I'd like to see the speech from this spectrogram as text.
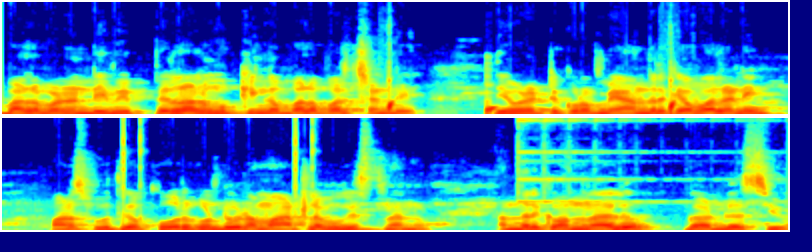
బలపడండి. మీ పిల్లలు ముఖ్యంగా బలపరచండి. దేవుడి కృప మీ అందరికీ ఇవ్వాలని మనస్ఫూర్తిగా కోరుకుంటూ నా మాటలు ముగిస్తున్నాను. అందరికీ వందనాలు. God bless you.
